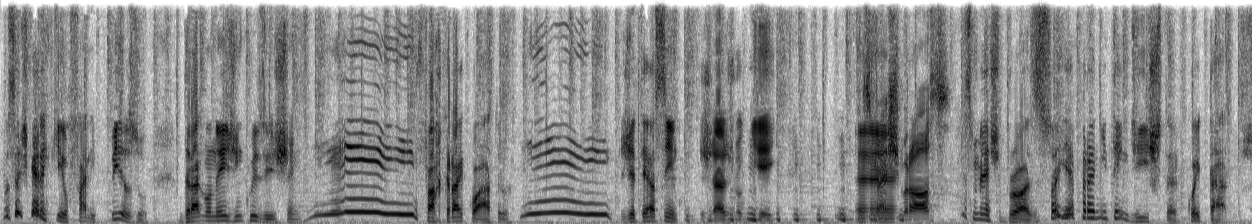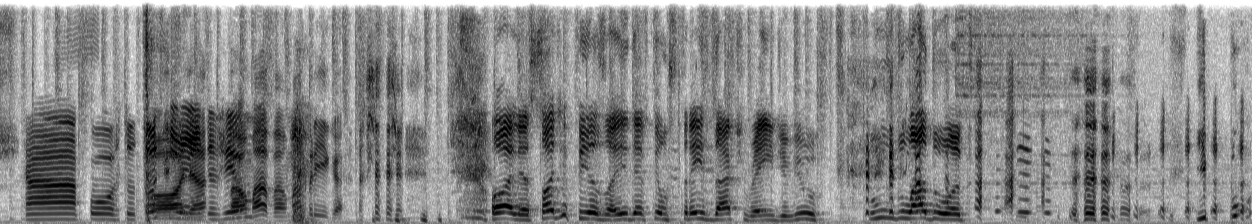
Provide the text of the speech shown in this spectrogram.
Vocês querem que eu fale peso? Dragon Age Inquisition. Hum, Far Cry 4. Hum, GTA V. Já joguei. É, Smash Bros. Smash Bros. Isso aí é pra nintendista. Coitados. Ah, Porto, tô Olha, ainda, viu? vai uma, vai uma briga. Olha, só de peso aí deve ter uns três Dark Range, viu? Um do lado do outro. E, pu-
